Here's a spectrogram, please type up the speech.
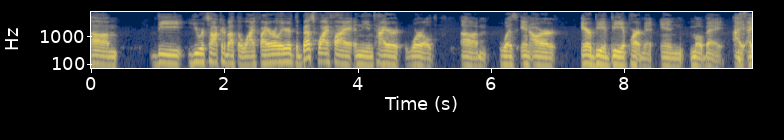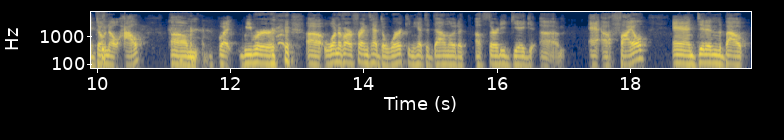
Um, the you were talking about the Wi-Fi earlier. The best Wi-Fi in the entire world um, was in our Airbnb apartment in Mobay. I, I don't know how. Um, but we were uh, one of our friends had to work and he had to download a, a 30 gig um, a, a file and did it in about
